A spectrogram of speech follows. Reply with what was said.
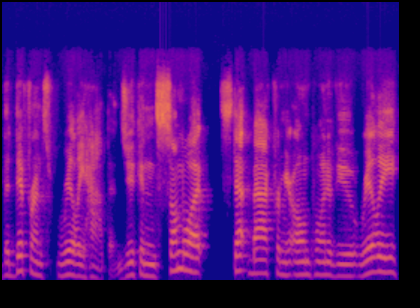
the difference really happens. You can somewhat step back from your own point of view really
